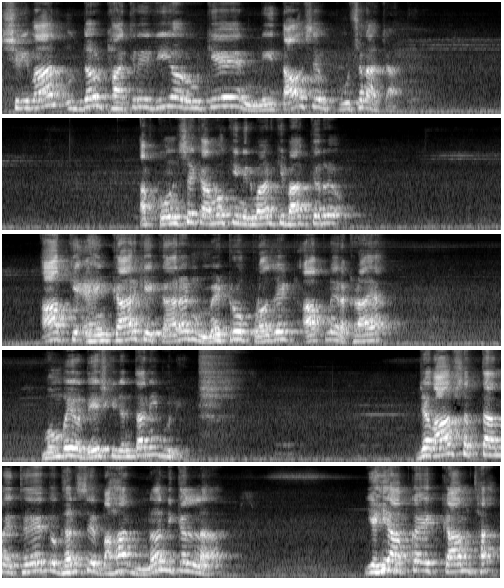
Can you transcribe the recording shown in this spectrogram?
श्रीमान उद्धव ठाकरे जी और उनके नेताओं से पूछना चाहते हैं। आप कौन से कामों की निर्माण की बात कर रहे हो? आपके अहंकार के कारण मेट्रो प्रोजेक्ट आपने रखड़ाया। मुंबई और देश की जनता नहीं भूली। जब आप सत्ता में थे तो घर से बाहर न निकलना, यही आपका एक काम था।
